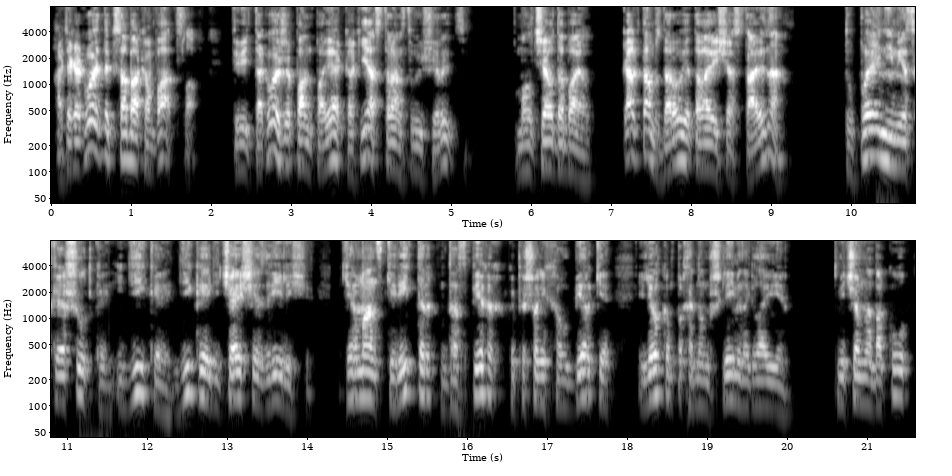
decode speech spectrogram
«Хотя какой ты к собакам, Вацлав? Ты ведь такой же пан-поляк, как я, странствующий рыцарь. Молчал, добавил. Как там здоровье товарища Сталина? Тупая немецкая шутка и дикое, дикое дичайшее зрелище. Германский Риттер в доспехах, в капюшоне хауберке и легком походном шлеме на голове. С мечом на боку,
